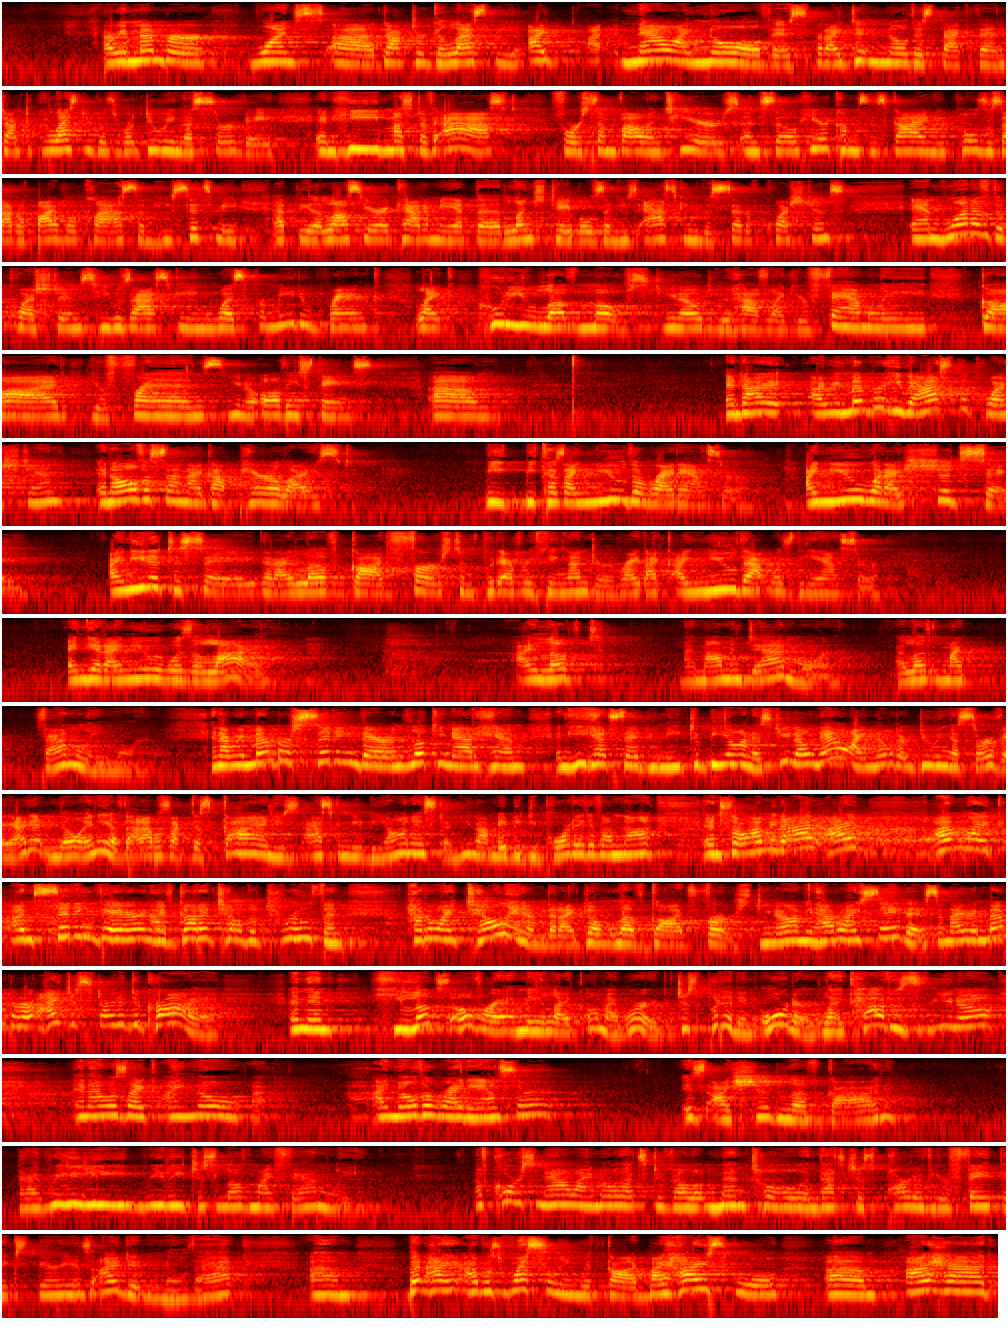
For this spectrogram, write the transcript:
I remember once uh, Dr. Gillespie, I, I, now I know all this, but I didn't know this back then. Dr. Gillespie was doing a survey, and he must have asked for some volunteers. And so here comes this guy, and he pulls us out of Bible class, and he sits me at the La Sierra Academy at the lunch tables, and he's asking this set of questions. And one of the questions he was asking was for me to rank, like, who do you love most? You know, do you have like your family, God, your friends, you know, all these things. Um, and I, I remember he asked the question, and all of a sudden I got paralyzed be, because I knew the right answer. I knew what I should say. I needed to say that I love God first and put everything under, right? I, I knew that was the answer. And yet I knew it was a lie. I loved my mom and dad more. I loved my family more. And I remember sitting there and looking at him, and he had said, You need to be honest. You know, now I know they're doing a survey. I didn't know any of that. I was like, This guy, and he's asking me to be honest, and, you know, I may be deported if I'm not. And so, I mean, I, I, I'm like, I'm sitting there, and I've got to tell the truth. And how do I tell him that I don't love God first? You know, I mean, how do I say this? And I remember I just started to cry. And then he looks over at me like, oh my word, just put it in order. Like, how does, you know? And I was like, I know, I know the right answer is I should love God, but I really, really just love my family. Of course, now I know that's developmental and that's just part of your faith experience. I didn't know that. Um, but I, I, was wrestling with God. By high school, um, I had,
